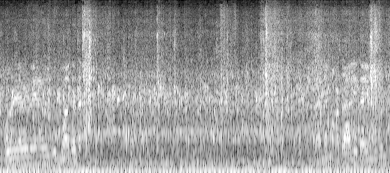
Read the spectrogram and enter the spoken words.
Buwan na rin umaga na. Sana makadali tayo dun.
